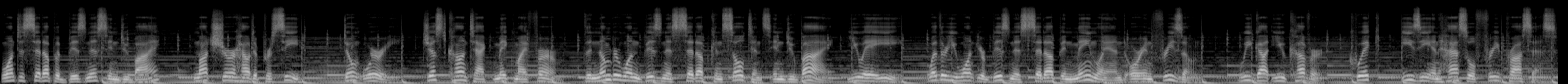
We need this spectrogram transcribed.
Want to set up a business in Dubai? Not sure how to proceed? Don't worry. Just contact Make My Firm, the number one business setup consultants in Dubai, UAE. Whether you want your business set up in mainland or in free zone, we got you covered. Quick, easy, and hassle free process.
